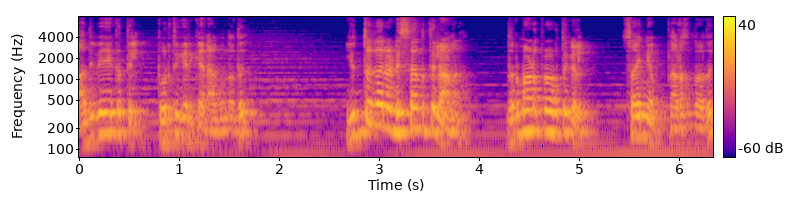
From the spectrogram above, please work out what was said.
അതിവേഗത്തിൽ പൂർത്തീകരിക്കാനാകുന്നത്. യുദ്ധകാലാടിസ്ഥാനത്തിലാണ് നിർമ്മാണ പ്രവൃത്തികൾ സൈന്യം നടത്തുന്നത്.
